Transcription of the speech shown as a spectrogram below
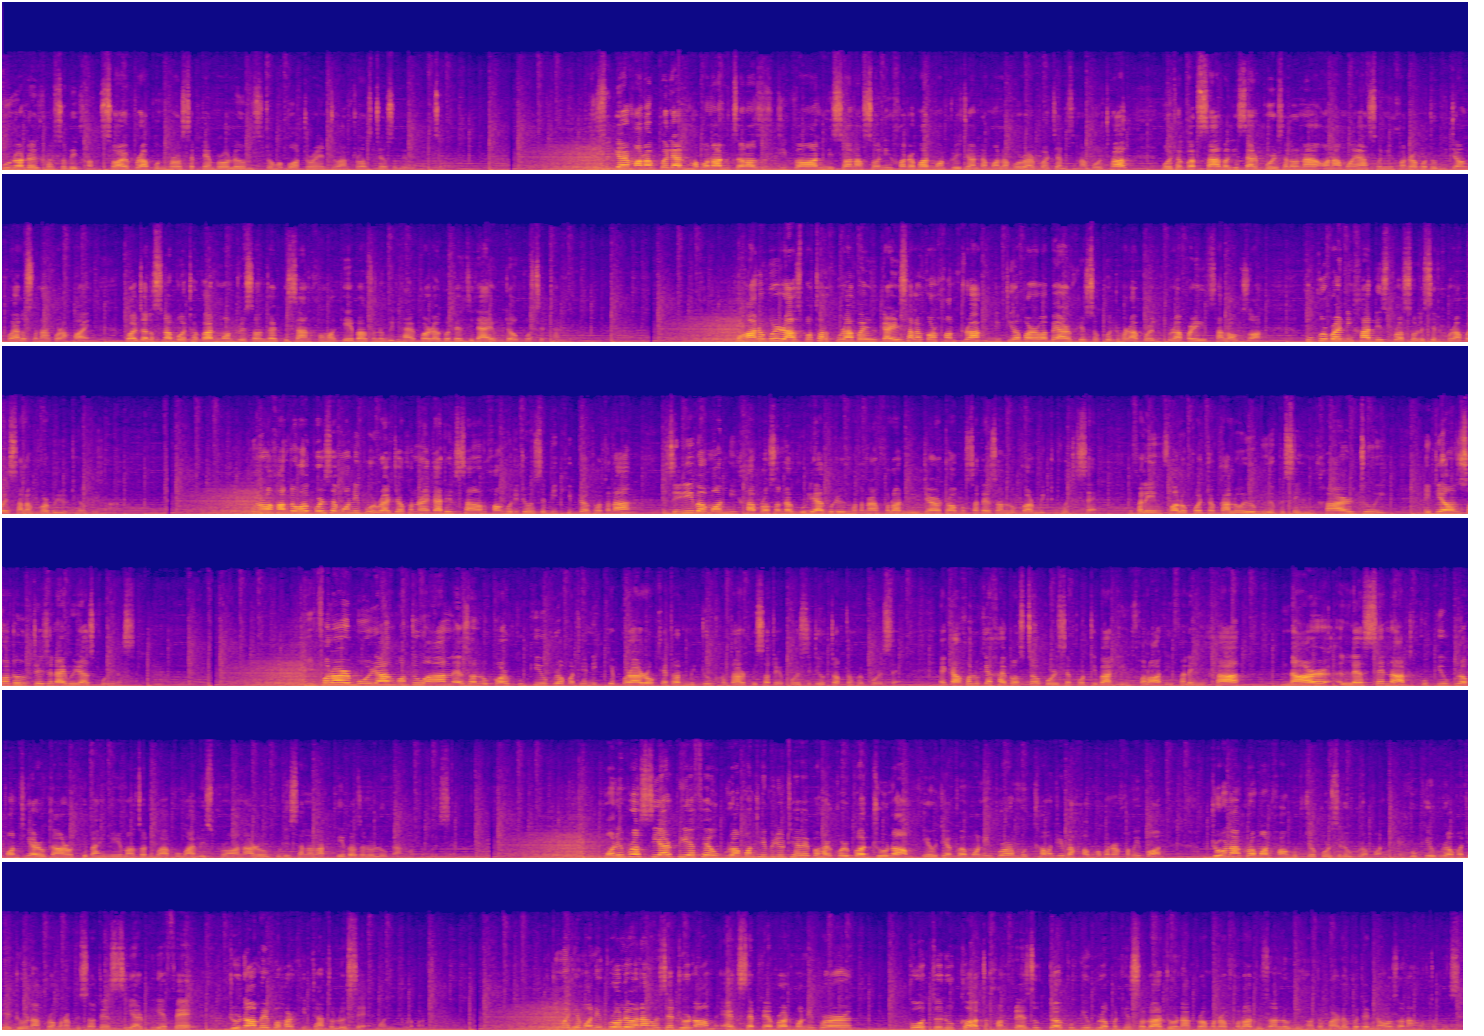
পূৰ্ণদৈৰ্ঘ্যৰ ছবিখন। ছয়ৰ পৰা পোন্ধৰ ছেপ্টেম্বৰলৈ অনুষ্ঠিত হ'ব টৰেণ্টো আন্তঃৰাষ্ট্ৰীয় ছবি মহোৎসৱ। তিনিচুকীয়াৰ মানৱ কল্যাণ ভৱনত জনজীৱন মিছন আঁচনি সন্দৰ্ভত মন্ত্ৰী জয়ন্ত মল্ল বৰুৱাৰ পৰ্যালোচনা বৈঠক। বৈঠকত চাহ বাগিচাৰ পৰিচালনা অনাময় আঁচনি সন্দৰ্ভতো বিতংকৈ আলোচনা কৰা হয়। পৰ্যালোচনা বৈঠকত মন্ত্ৰী সঞ্জয় কিষাণসহ কেইবাজনো বিধায়কৰ লগতে জিলা আয়ুক্ত উপস্থিত থাকে। মহানগৰীৰ ৰাজপথত সুৰাপাৰী গাড়ী চালকৰ সন্ত্ৰাস দ্বিতীয়বাৰৰ বাবে আৰক্ষীৰ চকুত ধৰা পৰিল সুৰাপাৰী চালকজন। শুকুৰবাৰে নিশা দিছপুৰত চলিছিল সুৰাপাৰী চালকৰ বিৰুদ্ধে অভিযান। পুনৰ অশান্ত হৈ পৰিছে মণিপুৰ। ৰাজ্যখনৰ একাধিক স্থানত সংঘটিত হৈছে বিক্ষিপ্ত ঘটনা। জিৰিবামত নিশা প্ৰচণ্ড গুলীয়াগুলীৰ ঘটনাৰ ফলত নিৰ্ধাৰিত অৱস্থাত এজন লোকৰ মৃত্যু ঘটিছে। ইফালে ইম্ফল উপত্যকালৈও বিয়পিছে হিংসাৰ জুই। এতিয়া অঞ্চলটোত উত্তেজনাই বিৰাজ কৰি আছে। ইম্ফলৰ মৈৰাঙতো আন এজন লোকৰ কুকি উগ্ৰপন্থীয়ে নিক্ষেপ কৰা ৰকেটত মৃত্যু ঘটাৰ পিছতে পৰিস্থিতি উত্তপ্ত হৈ পৰিছে। একাংশ লোকে সাব্যস্ত কৰিছে প্ৰতিবাদ ইম্ফলত। ইফালে নিশা নাৰ লেচেনাত কুকি উগ্ৰপন্থী আৰু গাঁওৰক্ষী বাহিনীৰ মাজত হোৱা বোমা বিস্ফোৰণ আৰু গুলীচালনাত কেইবাজনো লোক আহত হৈছে। মণিপুৰৰ চি আৰ পি এফে উগ্ৰপন্থীৰ বিৰুদ্ধে ব্যৱহাৰ কৰিব ড্ৰোনম শেহতীয়াকৈ মণিপুৰৰ মুখ্যমন্ত্ৰীৰ বাসভৱনৰ সমীপত ড্ৰোন আক্ৰমণ সংঘটিত কৰিছিল উগ্ৰপন্থীয়ে। কুকি উগ্ৰপন্থীৰ ড্ৰোন আক্ৰমণৰ পিছতে চি আৰ পি এফে ড্ৰোনম ব্যৱহাৰ সিদ্ধান্ত লৈছে মণিপুৰত। ইতিমধ্যে মণিপুৰলৈ অনা হৈছে ড্ৰোনম এক ছেপ্টেম্বৰত মণিপুৰৰ কোটৰুকত সন্ত্ৰাসযুক্ত কুকি উগ্ৰপন্থীয়ে চলোৱা ড্ৰোন আক্ৰমণৰ ফলত দুজন লোক নিহত হোৱাৰ লগতে নজন আহত হৈছে।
